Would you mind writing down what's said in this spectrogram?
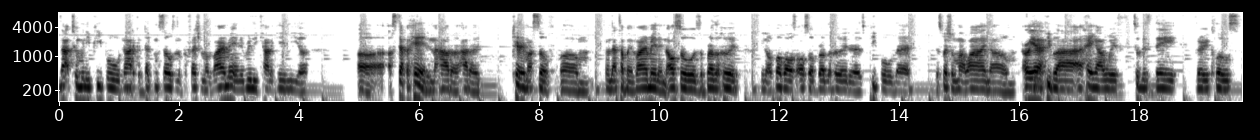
not too many people know how to conduct themselves in the professional environment, and it really kind of gave me a uh, a step ahead in how to how to carry myself um, in that type of environment, and also as a brotherhood. You know, above all, it's also a brotherhood as people that especially my line. Um, Oh you know, yeah. people I, I hang out with to this day, very close.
